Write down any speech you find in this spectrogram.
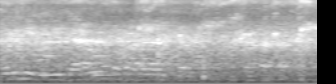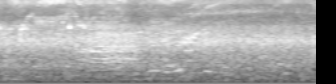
What do you need? Do you need batteries? I got batteries. Later, come on, you guys. You need that.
